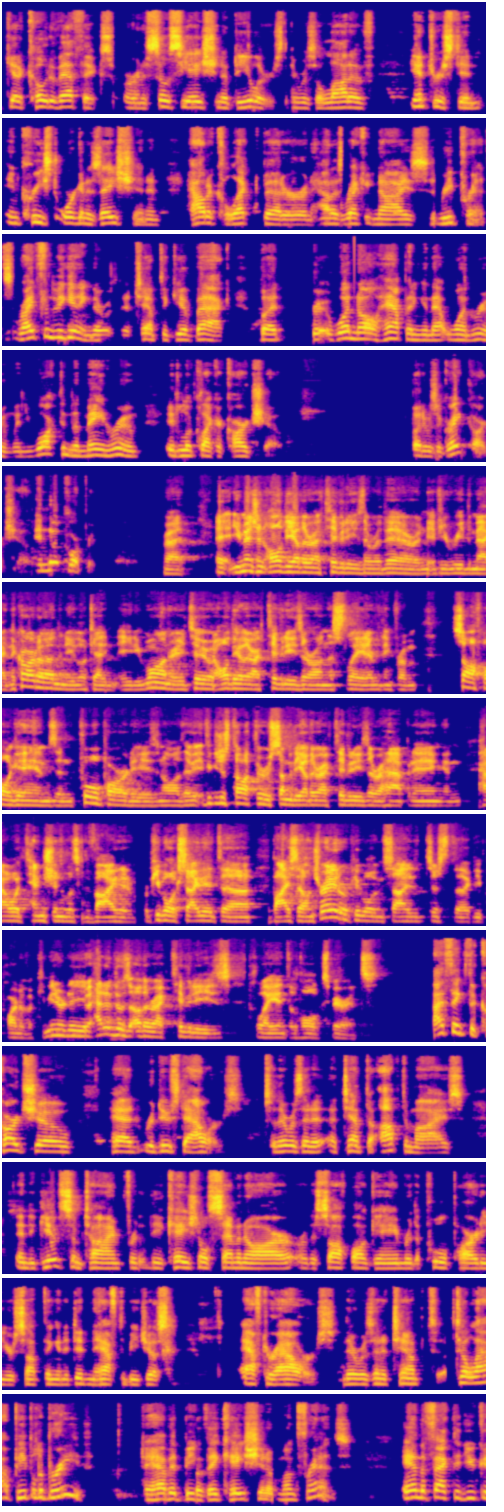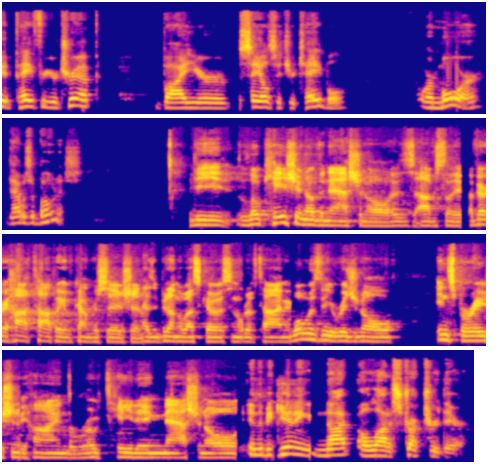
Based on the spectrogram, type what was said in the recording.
get a code of ethics or an association of dealers. There was a lot of interest in increased organization and how to collect better and how to recognize reprints. Right from the beginning, there was an attempt to give back, but it wasn't all happening in that one room. When you walked into the main room, it looked like a card show. But it was a great card show and no corporate. Right. Uh, you mentioned all the other activities that were there. And if you read the Magna Carta and then you look at 81 or 82, all the other activities are on the slate, everything from softball games and pool parties and all that. If you could just talk through some of the other activities that were happening and how attention was divided. Were people excited to buy, sell, and trade, or people excited just to be part of a community? How did those other activities play into the whole experience? I think the card show had reduced hours. So there was an attempt to optimize and to give some time for the occasional seminar or the softball game or the pool party or something. And it didn't have to be just after hours. There was an attempt to allow people to breathe, to have it be a vacation among friends. And the fact that you could pay for your trip by your sales at your table or more, that was a bonus. The location of the national is obviously a very hot topic of conversation. Hasn't been on the West Coast in a lot of time. What was the original inspiration behind the rotating national? In the beginning, not a lot of structure there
